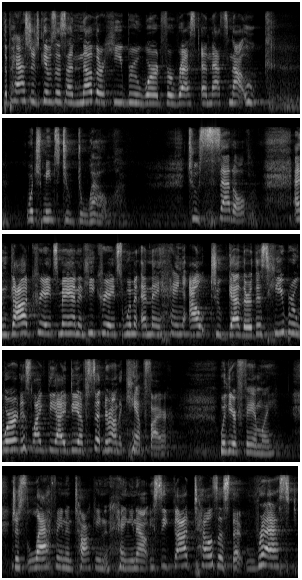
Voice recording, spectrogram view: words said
the passage gives us another Hebrew word for rest, and that's na'uk, which means to dwell, to settle. And God creates man and he creates women, and they hang out together. This Hebrew word is like the idea of sitting around a campfire with your family, just laughing and talking and hanging out. You see, God tells us that rest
